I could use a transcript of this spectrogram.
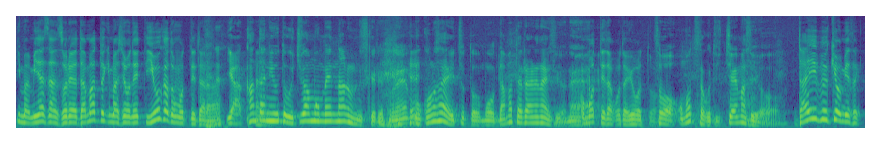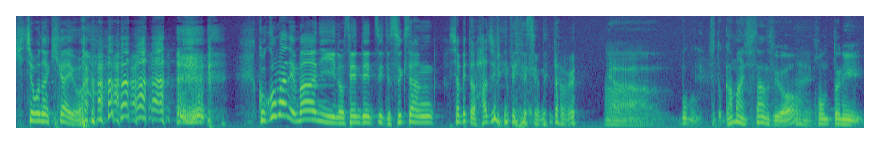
今皆さんそれは黙っときましょうねって言おうかと思ってたら。いや簡単に言うとうちはもめになるんですけれどね、もうこの際ちょっともう黙ってられないですよね。思ってたことは言おうと。そう思ってたこと言っちゃいますよ。だいぶ今日皆さん貴重な機会をここまでマーニーの宣伝について鈴木さん喋ったの初めてですよね多分。いやー。僕ちょっと我慢したんですよ、はい。本当に。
